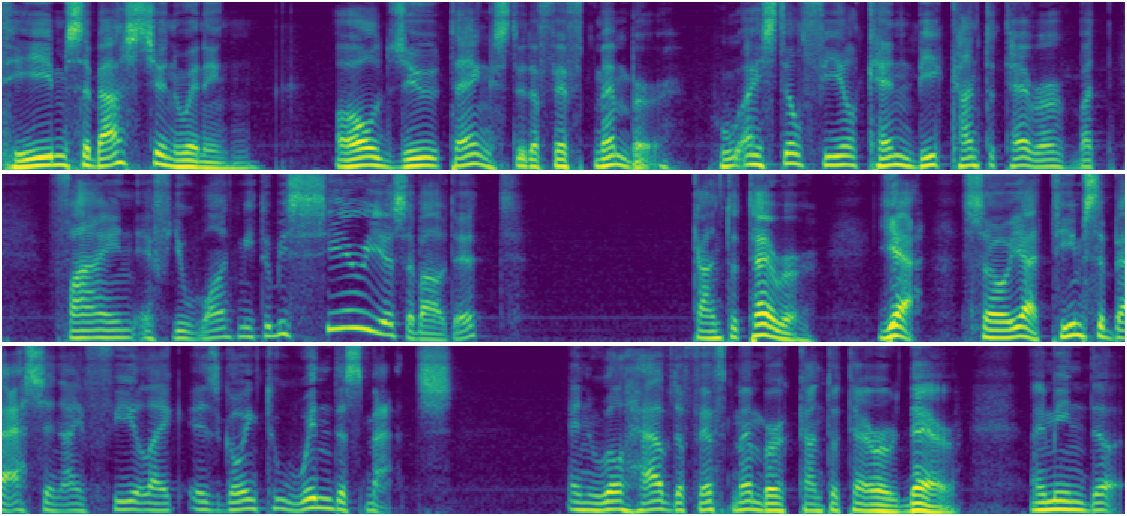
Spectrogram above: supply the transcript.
Team Sebastian winning, all due thanks to the fifth member, who I still feel can be Kanto Terror, but fine if you want me to be serious about it. Kanto Terror. Yeah, so yeah, Team Sebastian I feel like is going to win this match. And we'll have the fifth member, Kanto Terror, there. I mean the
